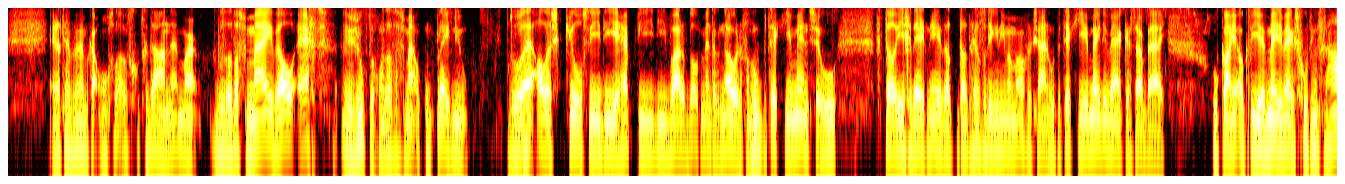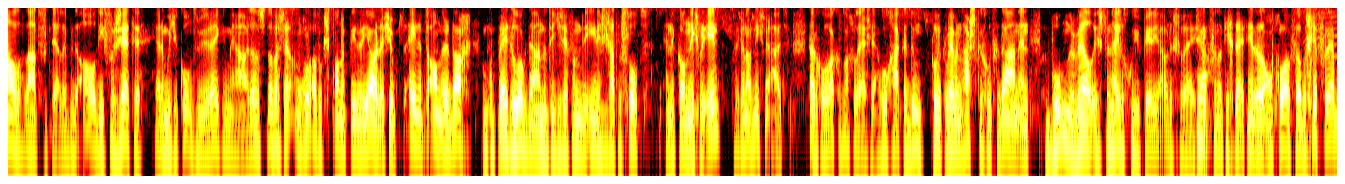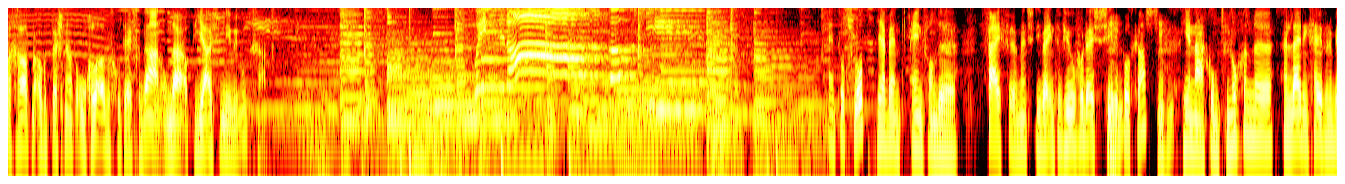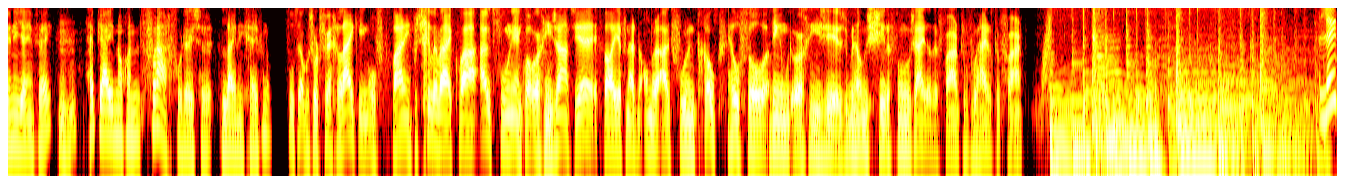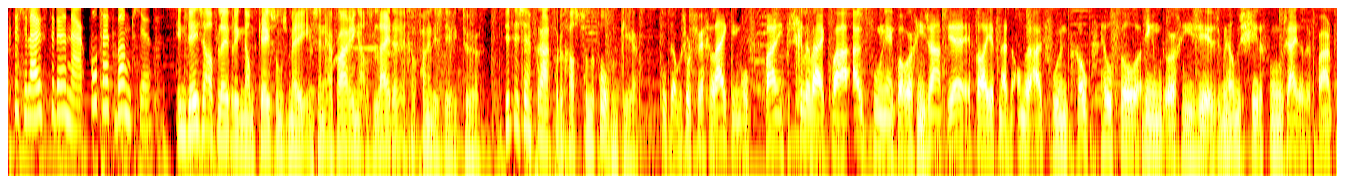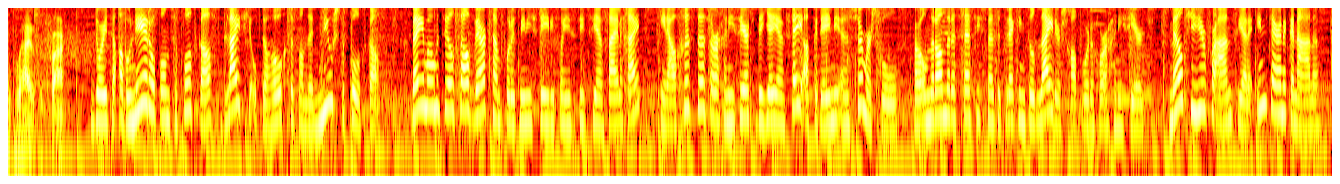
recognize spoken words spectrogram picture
En dat hebben we met elkaar ongelooflijk goed gedaan. Hè? Maar bedoel, dat was voor mij wel echt een zoektocht, want dat was voor mij ook compleet nieuw. Ik bedoel, hè, alle skills die, die je hebt, die, die waren op dat moment ook nodig. Van hoe betrek je je mensen? Hoe vertel je je gedetineerden dat, dat heel veel dingen niet meer mogelijk zijn? Hoe betrek je je medewerkers daarbij? Hoe kan je ook je medewerkers goed hun verhaal laten vertellen? Ik bedoel, al die facetten, ja, daar moet je continu rekening mee houden. Dat was, dat was een ongelooflijk spannende periode. Als je op de een op de andere dag een complete lockdown doet, dat je zegt van de inrichting gaat op slot en er kan niks meer in, er kan ook niks meer uit. Daar heb ik al wakker van gelegen. Ja, hoe ga ik dat doen? Gelukkig, we hebben het hartstikke goed gedaan. En wonderwel is het een hele goede periode geweest. Ja. Ik vind dat die gedetineerden er ongelooflijk veel begrip voor hebben gehad, maar ook het personeel het ongelooflijk goed heeft gedaan om daar op de juiste manier mee om te gaan. En tot slot, jij bent een van de vijf eh, mensen die wij interviewen voor deze serie Mhm. podcast. Hierna komt nog een, eh, een leidinggevende binnen JNV. Mhm. Heb jij nog een vraag voor deze leidinggevende? voelt ook een soort vergelijking of waarin verschillen wij qua uitvoering en qua organisatie. Hè? Terwijl je vanuit een andere uitvoering toch ook heel veel dingen moet organiseren. Dus ik ben heel nieuwsgierig van hoe zij dat ervaart of hoe hij dat ervaart. Leuk dat je luisterde naar Op het Bankje. In deze aflevering nam Kees ons mee in zijn ervaringen als leider en gevangenisdirecteur. Dit is zijn vraag voor de gast van de volgende keer. voelt ook een soort vergelijking of waarin verschillen wij qua uitvoering en qua organisatie. Terwijl je vanuit een andere uitvoering toch ook heel veel dingen moet organiseren. Dus ik ben heel nieuwsgierig van hoe zij dat ervaart of hoe hij dat ervaart. Door je te abonneren op onze podcast blijf je op de hoogte van de nieuwste podcasts. Ben je momenteel zelf werkzaam voor het ministerie van Justitie en Veiligheid? In augustus organiseert de JNV Academie een summer school, waar onder andere sessies met betrekking tot leiderschap worden georganiseerd. Meld je hiervoor aan via de interne kanalen.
